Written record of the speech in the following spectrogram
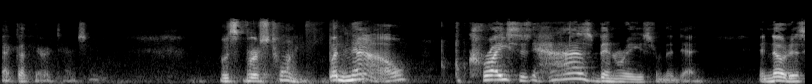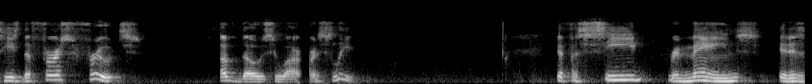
That got their attention. It was verse 20. But now Christ is, has been raised from the dead. And notice he's the first fruits of those who are asleep. If a seed remains, it is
